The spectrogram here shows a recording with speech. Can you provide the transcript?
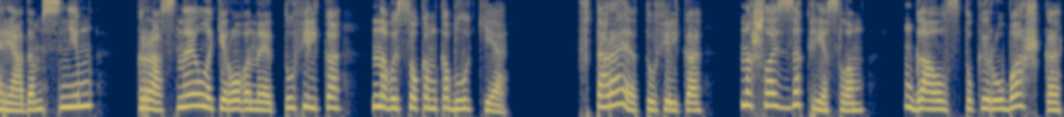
Рядом с ним красная лакированная туфелька на высоком каблуке. Вторая туфелька нашлась за креслом. Галстук и рубашка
